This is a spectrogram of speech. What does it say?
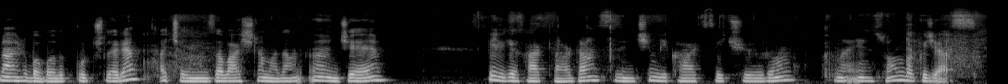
Merhaba balık burçları. Açılımımıza başlamadan önce bilgi kartlardan sizin için bir kart seçiyorum. Buna en son bakacağız.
